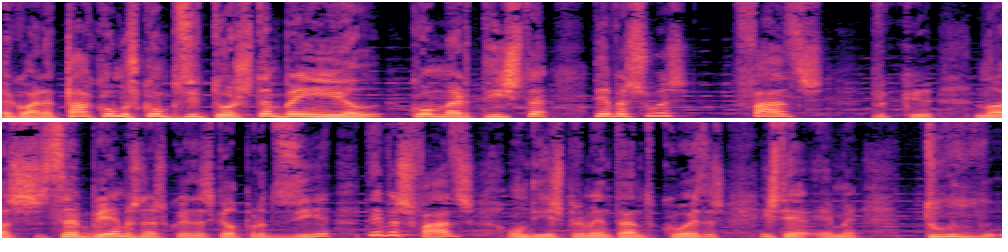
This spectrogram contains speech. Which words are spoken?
Agora, tal como os compositores, também ele, como artista, teve as suas fases. Porque nós sabemos nas coisas que ele produzia, teve as fases, um dia experimentando coisas. Isto é, é- tudo,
